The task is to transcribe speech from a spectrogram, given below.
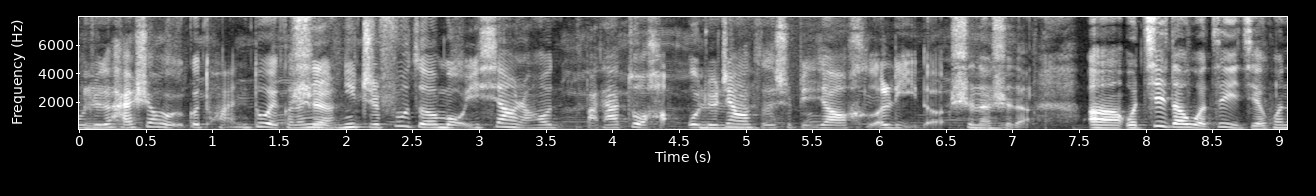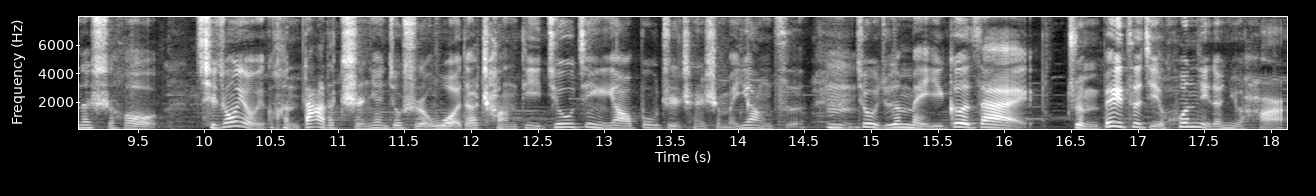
我觉得还是要有一个团队。可能你你只负责某一项，然后把它做好，我觉得这样子是比较合理的。是的，是的。呃，我记得我自己结婚的时候，其中有一个很大的执念，就是我的场地究竟要布置成什么样子。嗯，就我觉得每一个在准备自己婚礼的女孩，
